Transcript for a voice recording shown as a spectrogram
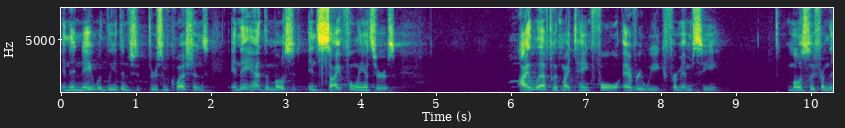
And then Nate would lead them through some questions, and they had the most insightful answers. I left with my tank full every week from MC mostly from the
